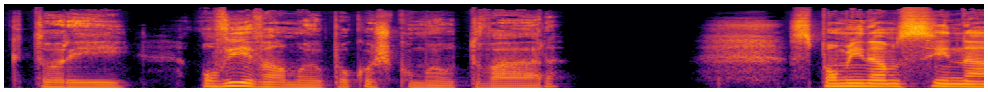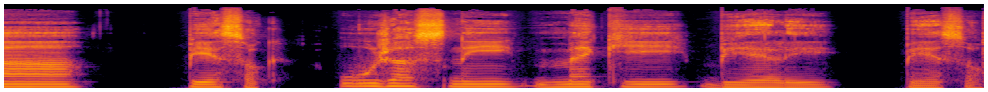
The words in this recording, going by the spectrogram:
ktorý ovieval moju pokožku, moju tvár Spomínam si na piesok. Úžasný, meký, biely piesok.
